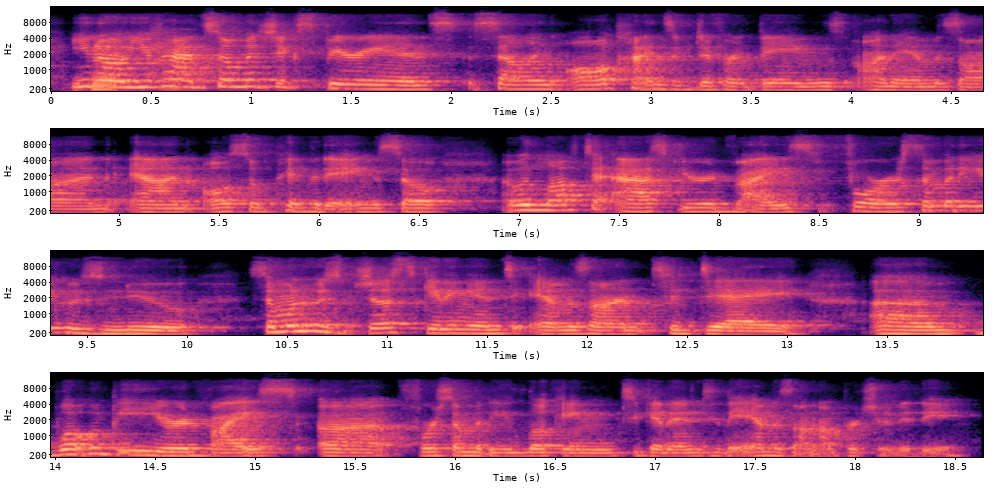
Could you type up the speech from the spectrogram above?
you know, you've had so much experience selling all kinds of different things on Amazon and also pivoting. So, I would love to ask your advice for somebody who's new, someone who's just getting into Amazon today. Um, what would be your advice uh, for somebody looking to get into the Amazon opportunity?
